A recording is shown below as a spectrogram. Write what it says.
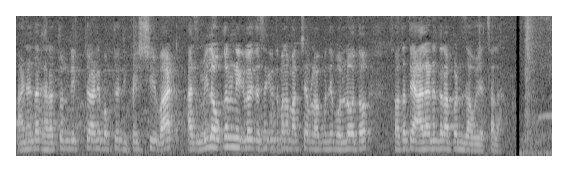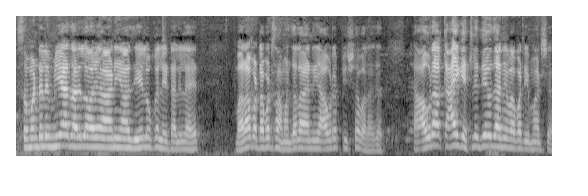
आणि आता घरातून निघतोय आणि बघतोय दीपेशची वाट. आज मी लवकर निघलोय जसं की तुम्हाला मागच्या ब्लॉगमध्ये बोललो होतो. सो आता ते आल्यानंतर आपण जाऊया चला. सो मंडळी मी आज आलेलो आहे आणि आज हे लोक लेट आलेले आहेत. भरा पटापट सामान झाला आणि आवऱ्या पिशव्या भरायच्यात आवरा काय घेतले? देव जाणे बाबा डिमार्टच्या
